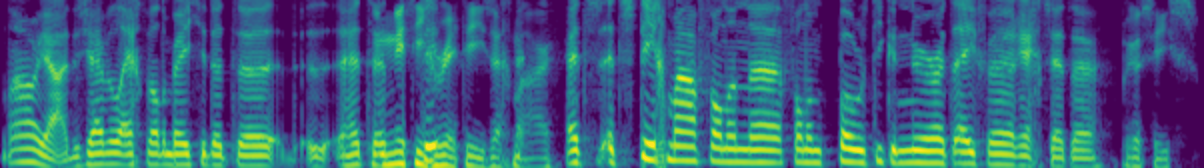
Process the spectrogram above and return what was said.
Nou ja, dus jij wil echt wel een beetje dat, eh, het, De het, nitty sti- gritty, zeg maar. het, het stigma van een, eh, van een politieke nerd even rechtzetten. Precies.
